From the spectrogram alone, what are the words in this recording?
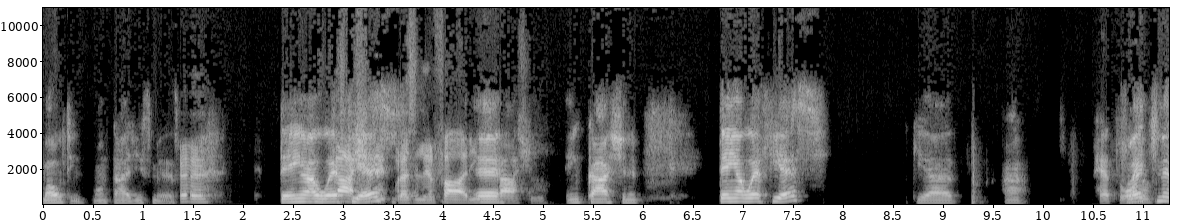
Malting, montagem, isso mesmo. É. Tem a UFS. Encaixe, né? O brasileiro falaria é, encaixe. Né? Encaixe, né? Tem a UFS, que é a, a Retona. Flat, né,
